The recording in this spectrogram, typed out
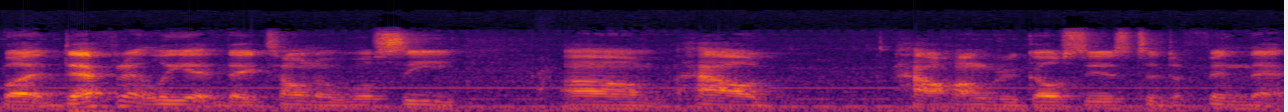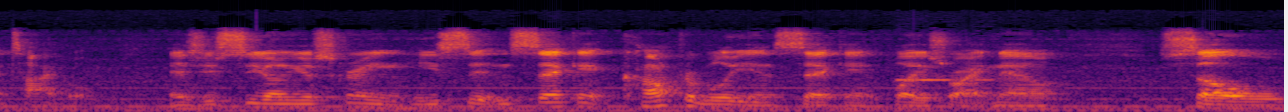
but definitely at Daytona, we'll see um, how how hungry Ghost is to defend that title. As you see on your screen, he's sitting second, comfortably in second place right now. So,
